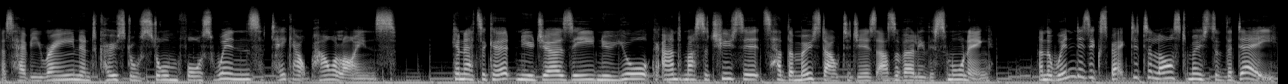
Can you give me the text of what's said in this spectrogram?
as heavy rain and coastal storm force winds take out power lines. Connecticut, New Jersey, New York, and Massachusetts had the most outages as of early this morning, and the wind is expected to last most of the day,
